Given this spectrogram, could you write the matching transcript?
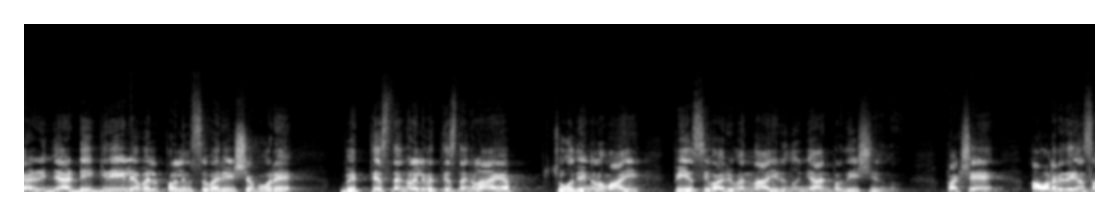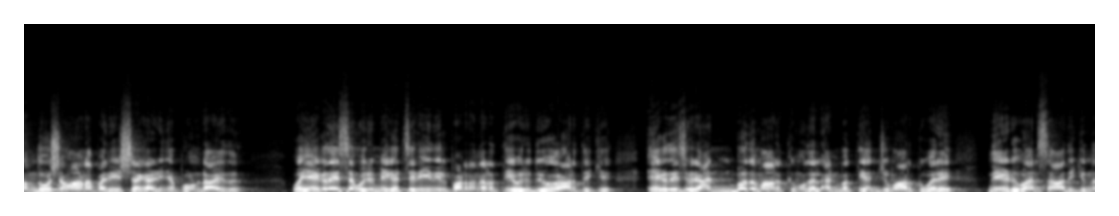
കഴിഞ്ഞ ഡിഗ്രി ലെവൽ പ്രിലിംസ് പരീക്ഷ പോലെ വ്യത്യസ്തങ്ങളിൽ വ്യത്യസ്തങ്ങളായ ചോദ്യങ്ങളുമായി പി എസ് സി വരുമെന്നായിരുന്നു ഞാൻ പ്രതീക്ഷിച്ചിരുന്നത്. പക്ഷേ വളരെയധികം സന്തോഷമാണ് പരീക്ഷ കഴിഞ്ഞപ്പോൾ ഉണ്ടായത്. അപ്പോൾ ഏകദേശം ഒരു മികച്ച രീതിയിൽ പഠനം നടത്തിയ ഒരു ഉദ്യോഗാർത്ഥിക്ക് ഏകദേശം ഒരു അൻപത് മാർക്ക് മുതൽ അൻപത്തി അഞ്ച് മാർക്ക് വരെ നേടുവാൻ സാധിക്കുന്ന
